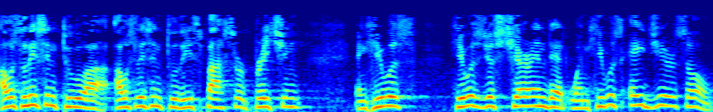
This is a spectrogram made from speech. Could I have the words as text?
I was listening to uh, I was listening to this pastor preaching, and he was he was just sharing that when he was eight years old,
